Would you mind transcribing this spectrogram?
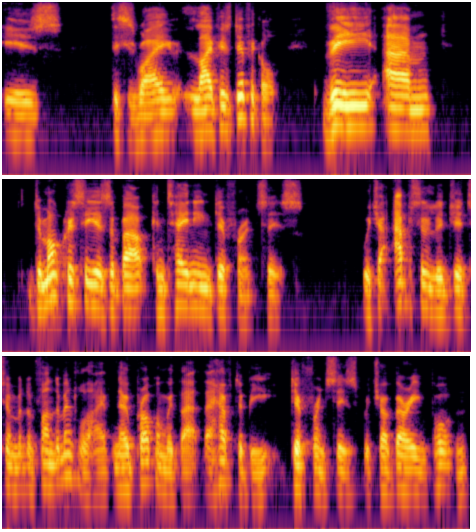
is this is why life is difficult. The um, democracy is about containing differences, which are absolutely legitimate and fundamental. I have no problem with that. There have to be differences, which are very important,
